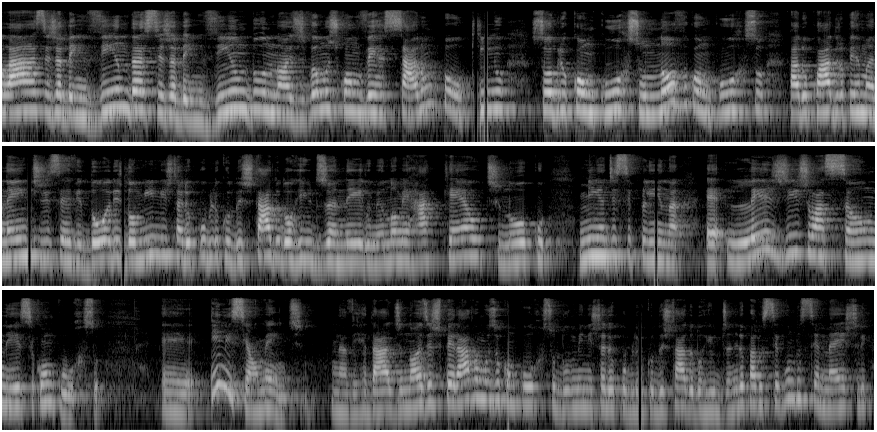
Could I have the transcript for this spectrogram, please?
olá, seja bem-vinda, seja bem-vindo. Nós vamos conversar um pouquinho sobre o concurso, o novo concurso para o quadro permanente de servidores do Ministério Público do Estado do Rio de Janeiro. Meu nome é Raquel Tinoco, minha disciplina é legislação nesse concurso. É, inicialmente, na verdade, nós esperávamos o concurso do Ministério Público do Estado do Rio de Janeiro para o segundo semestre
